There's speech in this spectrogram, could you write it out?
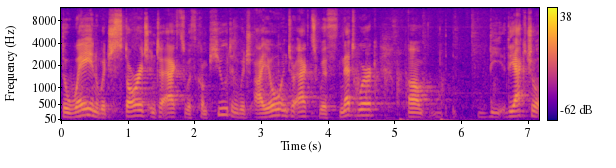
the way in which storage interacts with compute, in which I.O. interacts with network. Um, the, the actual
